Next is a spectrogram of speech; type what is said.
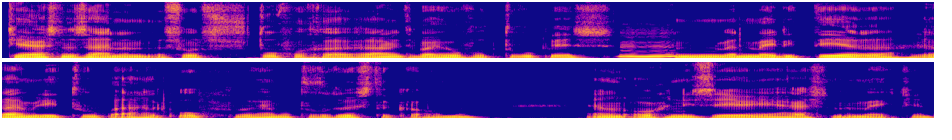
Je hersenen zijn een soort stoffige ruimte waar heel veel troep is. Mhm. En met mediteren ruimen die troep eigenlijk op door helemaal tot rust te komen. En dan organiseer je je hersenen een beetje.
